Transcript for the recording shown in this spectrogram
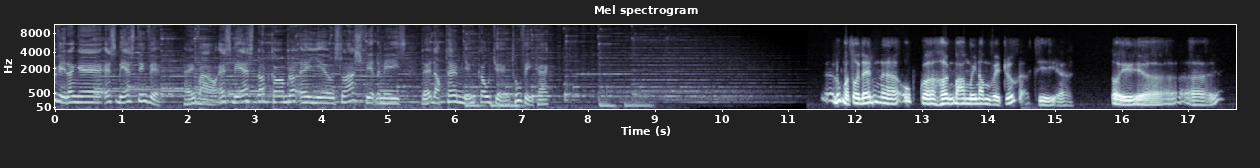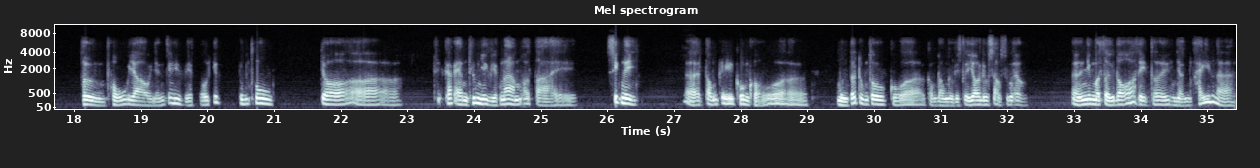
Quý vị đang nghe SBS tiếng Việt, hãy vào sbs.com.au/vietnamese để đọc thêm những câu chuyện thú vị khác. Lúc mà tôi đến uh, Úc uh, hơn 30 năm về trước thì uh, tôi thường phụ vào những cái việc tổ chức trung thu cho các em thiếu nhi Việt Nam ở tại Sydney uh, trong cái khuôn khổ uh, mừng Tết Trung Thu của cộng đồng người Việt tự do New South Wales. Uh, nhưng mà từ đó thì tôi nhận thấy là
